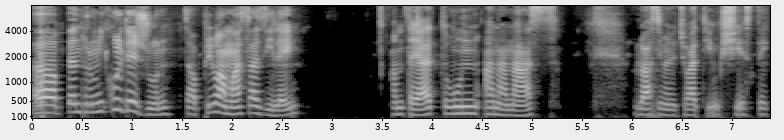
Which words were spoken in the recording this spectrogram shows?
Uh, pentru micul dejun, sau prima masă a zilei, am tăiat un ananas luasem de ceva timp și este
